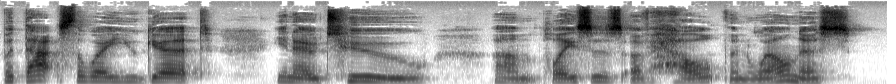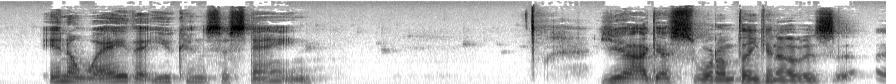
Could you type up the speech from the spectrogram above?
but that's the way you get, you know, to, um, places of health and wellness in a way that you can sustain. Yeah, I guess what I'm thinking of is, uh,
